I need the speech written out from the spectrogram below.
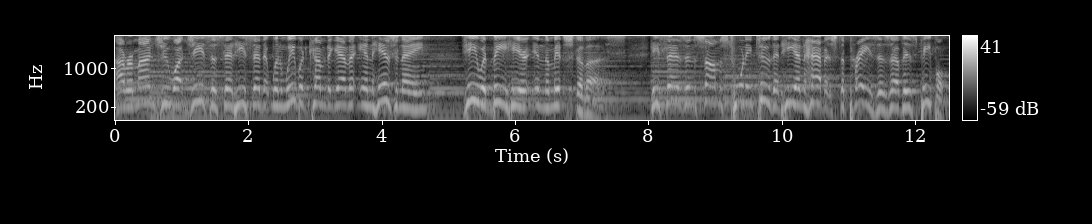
I remind you what Jesus said. He said that when we would come together in his name, he would be here in the midst of us. He says in Psalms 22 that he inhabits the praises of his people.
